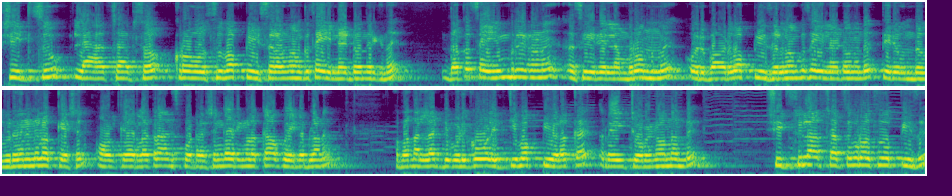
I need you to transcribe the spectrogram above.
ഷിറ്റ്സു ലാപ്സാപ്സോ ക്രോസ് പപ്പീസുകളാണ് നമുക്ക് സെയിലിനായിട്ട് വന്നിരിക്കുന്നത്. ഇതൊക്കെ സെയിം ബ്രീഡാണ് സീരിയൽ നമ്പർ ഒന്ന് ഒരുപാട് പപ്പീസുകൾ നമുക്ക് സെയിലിനായിട്ട് വന്നിട്ടുണ്ട്. തിരുവനന്തപുരം തന്നെയാണ് ലൊക്കേഷൻ ഓൾ കേരള ട്രാൻസ്പോർട്ടേഷൻ കാര്യങ്ങളൊക്കെ അവൈലബിൾ ആണ്. അപ്പോൾ നല്ല അടിപൊളി ക്വാളിറ്റി പപ്പികളൊക്കെ റേറ്റ് കുറഞ്ഞു ഷിറ്റ്സിൽ ഷിറ്റ്സു ലാപ്സാപ്സ് ക്രോസ് പപ്പീസ്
